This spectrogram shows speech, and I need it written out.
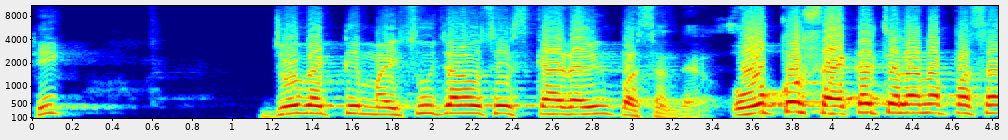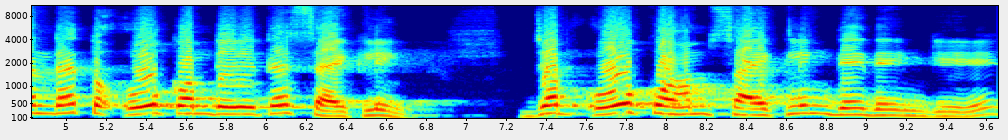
ठीक? जो व्यक्ति मैसूर जा रहा है, उसे स्काई डाइविंग पसंद है। ओ को साइकिल चलाना पसंद है तो ओ को हम दे देते हैं साइकिलिंग जब ओ को हम साइकिलिंग दे देंगे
